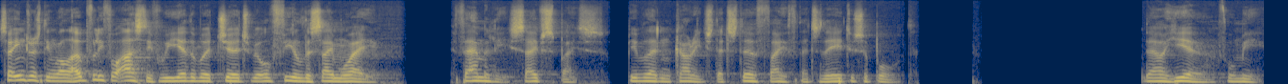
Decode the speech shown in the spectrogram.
So interesting. Well, hopefully for us, if we hear the word church, we all feel the same way. Family, safe space, people that encourage, that stir faith, that's there to support. They are here for me.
